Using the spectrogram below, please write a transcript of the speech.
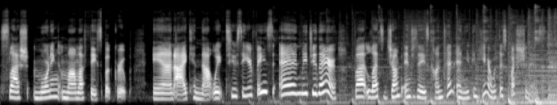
slash morning mama Facebook group. And I cannot wait to see your face and meet you there. But let's jump into today's content and you can hear what this question is.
